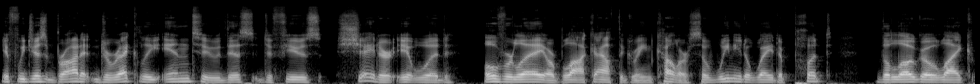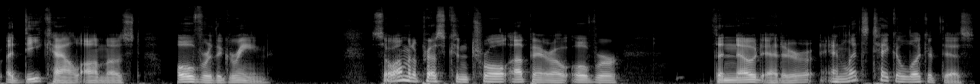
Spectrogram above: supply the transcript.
if we just brought it directly into this diffuse shader, it would overlay or block out the green color. So we need a way to put the logo like a decal almost over the green. So I'm going to press Control up arrow over the node editor and let's take a look at this.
